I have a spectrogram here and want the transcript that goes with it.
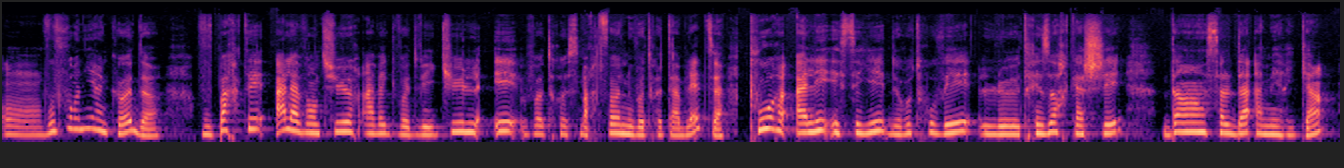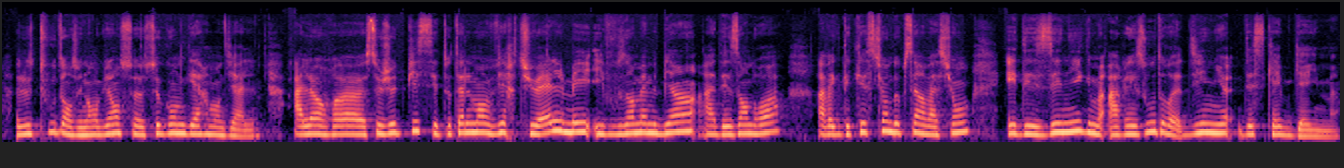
On vous fournit un code, vous partez à l'aventure avec votre véhicule et votre smartphone ou votre tablette pour aller essayer de retrouver le trésor caché d'un soldat américain le tout dans une ambiance Seconde Guerre mondiale. Alors, euh, ce jeu de piste, c'est totalement virtuel, mais il vous emmène bien à des endroits avec des questions d'observation et des énigmes à résoudre dignes d'escape game.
